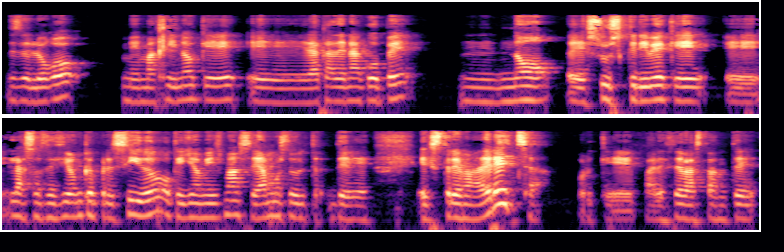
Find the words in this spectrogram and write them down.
Desde luego, me imagino que eh, la cadena COPE no eh, suscribe que eh, la asociación que presido o que yo misma seamos de, extrema derecha, porque parece bastante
